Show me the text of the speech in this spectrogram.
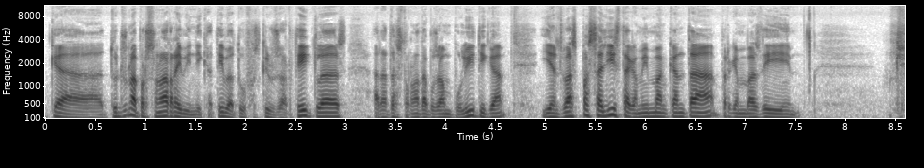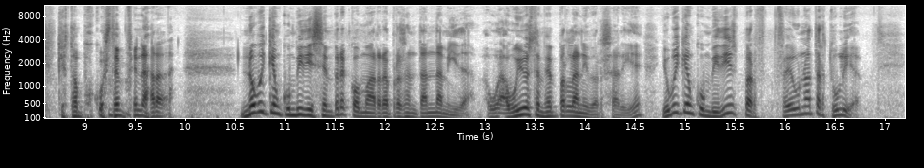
que tu ets una persona reivindicativa, tu escrius articles, ara t'has tornat a posar en política, i ens vas passar llista, que a mi em va encantar, perquè em vas dir que, que tampoc ho estem fent ara. No vull que em convidis sempre com a representant de mida. Avui ho estem fent per l'aniversari, eh? Jo vull que em convidis per fer una tertúlia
